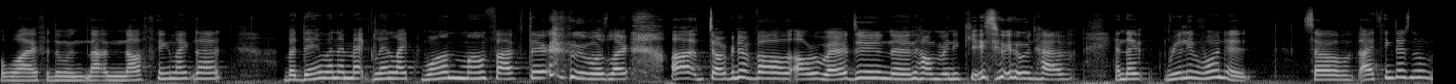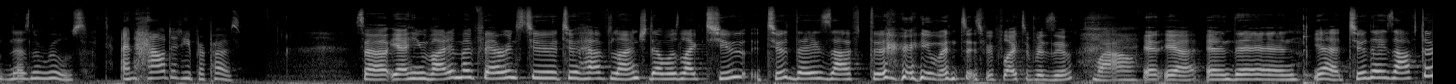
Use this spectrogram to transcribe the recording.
a wife. I don't want not, nothing like that." But then when I met Glenn, like one month after, we was like uh, talking about our wedding and how many kids we would have, and I really wanted. So I think there's no there's no rules. And how did he propose? So yeah, he invited my parents to to have lunch. That was like two two days after he went to we fly to Brazil. Wow. And yeah, and then yeah, two days after,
